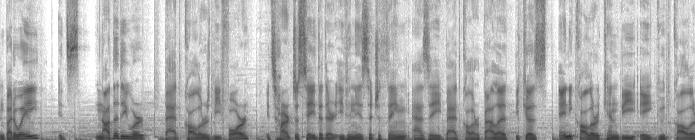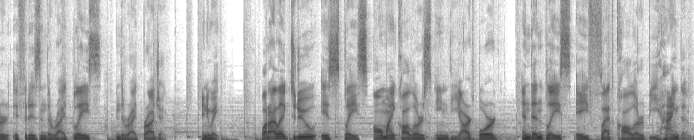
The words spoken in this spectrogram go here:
And by the way, it's not that they were bad colors before, it's hard to say that there even is such a thing as a bad color palette because any color can be a good color if it is in the right place, in the right project. Anyway, what I like to do is place all my colors in the artboard and then place a flat color behind them.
